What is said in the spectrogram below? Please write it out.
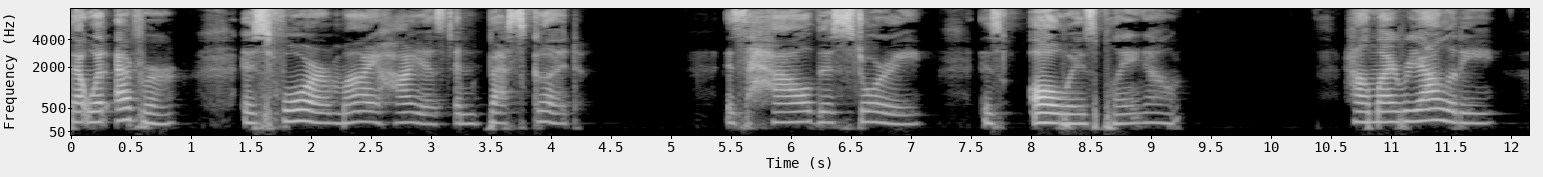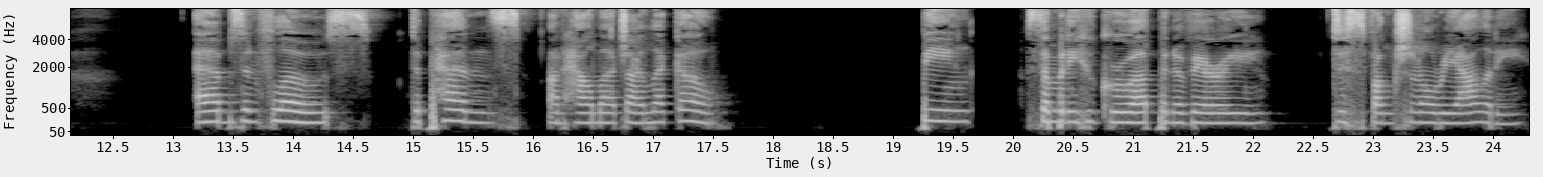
that whatever is for my highest and best good is how this story is always playing out. How my reality ebbs and flows depends on how much I let go. Being somebody who grew up in a very dysfunctional reality,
